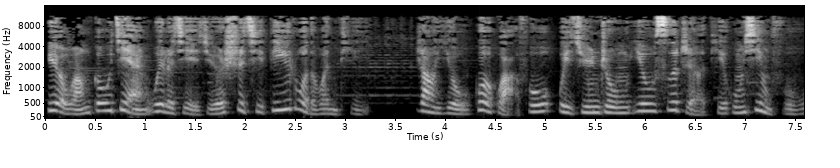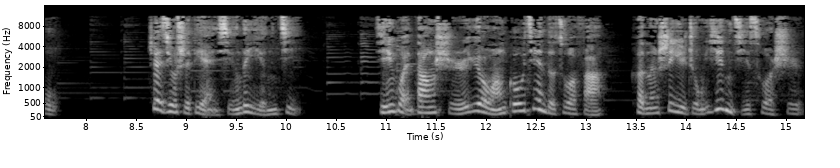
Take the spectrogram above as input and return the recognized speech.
越王勾践为了解决士气低落的问题，让有过寡妇为军中忧思者提供性服务，这就是典型的营妓。尽管当时越王勾践的做法可能是一种应急措施，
